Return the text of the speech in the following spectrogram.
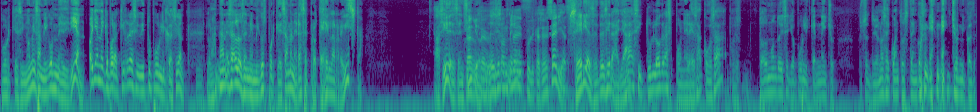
porque si no mis amigos me dirían, óyeme que por aquí recibí tu publicación. Lo mandan es a los enemigos porque de esa manera se protege la revista. Así de sencillo. Claro, claro, Es esas decir, son mira, publicaciones serias. serias, es decir, allá si tú logras poner esa cosa, pues todo el mundo dice yo publiqué en Nature. Pues yo no sé cuántos tengo ni en Nature ni cosas.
